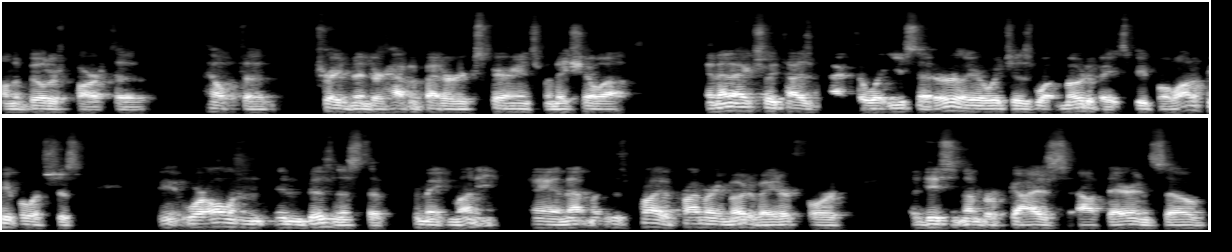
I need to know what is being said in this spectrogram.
on the builder's part to help the trade vendor have a better experience when they show up. And that actually ties back to what you said earlier, which is what motivates people. A lot of people, it's just, we're all in, in business to, to make money. And that is probably the primary motivator for a decent number of guys out there. And so,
